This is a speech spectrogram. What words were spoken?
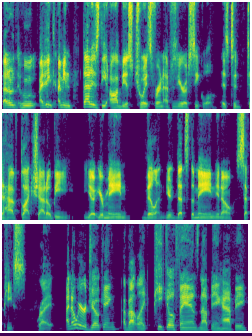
That who I think I mean that is the obvious choice for an F Zero sequel is to to have Black Shadow be your, your main villain. Your, that's the main you know set piece. Right. I know we were joking about like Pico fans not being happy,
